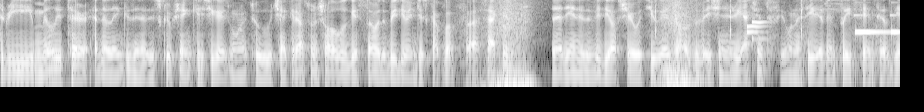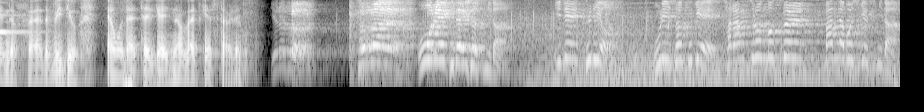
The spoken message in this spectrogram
3 milliliter and the link is in the description in case you guys wanted to check it out so inshallah we'll get started with the video in just a couple of uh, seconds and at the end of the video i'll share with you guys my observation and reactions if you want to see that then please stay until the end of uh, the video and with that said guys now let's get started 정말 오래 기다리셨습니다. 이제 드디어 우리 전투기의 자랑스러운 모습을 만나보시겠습니다.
